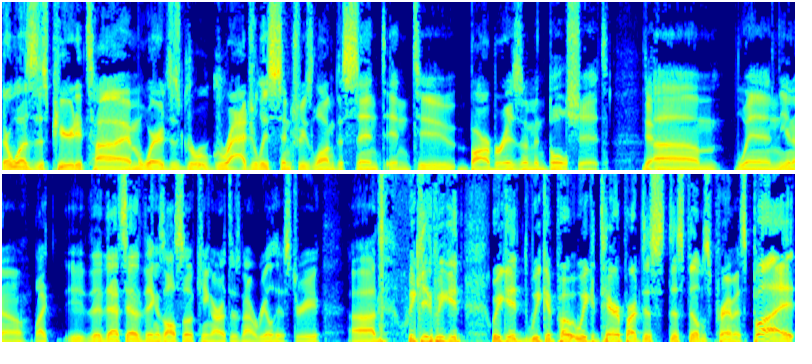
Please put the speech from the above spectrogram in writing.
there was this period of time where it's just gr- gradually centuries long descent into barbarism and bullshit. Yeah. Um, when you know, like that's the other thing is also King Arthur's not real history. Uh, we could we could we could we could po- we could tear apart this this film's premise, but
